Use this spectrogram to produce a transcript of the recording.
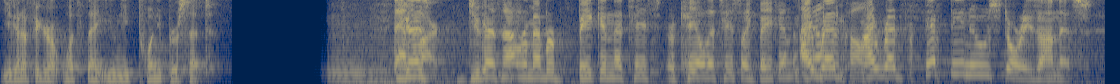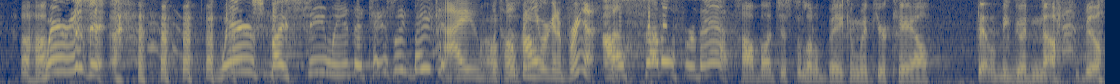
you got to figure out what's that unique 20%. Mm. That you guys, part. Do you guys not remember bacon that tastes or kale that tastes like bacon? I, don't read recall. I read 50 news stories on this. Uh-huh. Where is it? Where's my seaweed that tastes like bacon? I was hoping you were going to bring us. Some. I'll settle for that. How about just a little bacon with your kale? That'll be good enough, Bill.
